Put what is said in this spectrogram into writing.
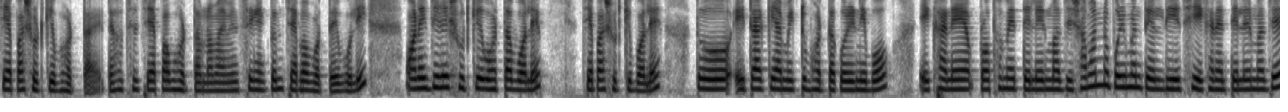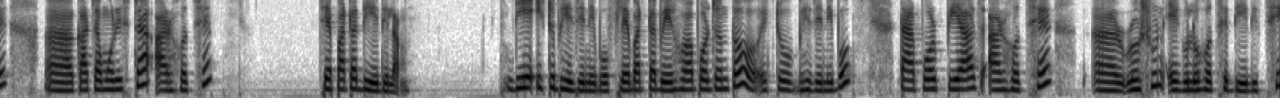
চেপা শুটকি ভর্তা। এটা হচ্ছে চেপা ভর্তা না সিং একদম চেপা ভর্তাই বলি। অনেক জায়গায় শুটকি ভর্তা বলে, চেপা শুটকি বলে। তো এটাকে আমি একটু ভর্তা করে নিব। এখানে প্রথমে তেলের মাঝে সামান্য পরিমাণ তেল দিয়েছি। এখানে তেলের মাঝে কাঁচামরিচটা আর হচ্ছে চেপাটা দিয়ে দিলাম। দিয়ে একটু ভেজে নিব। ফ্লেভারটা বের হওয়া পর্যন্ত একটু ভেজে নিব। তারপর পেঁয়াজ আর হচ্ছে রসুন এগুলো হচ্ছে দিয়ে দিচ্ছি।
